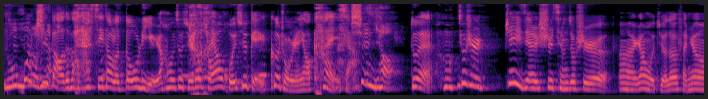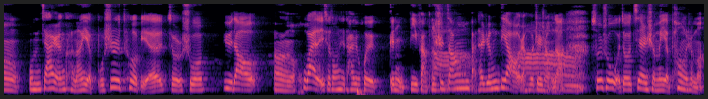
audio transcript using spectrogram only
如获至宝的把它塞到了兜里，然后就觉得还要回去给 各种人要看一下炫耀。对，就是这件事情，就是嗯，让我觉得反正我们家人可能也不是特别，就是说遇到。嗯，户外的一些东西，他就会跟你递反馈是脏，把它扔掉，然后这种的。所以说，我就见什么也碰什么。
